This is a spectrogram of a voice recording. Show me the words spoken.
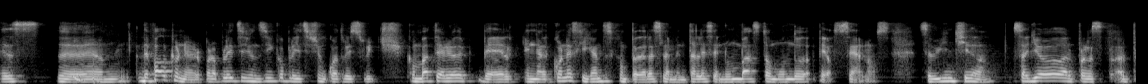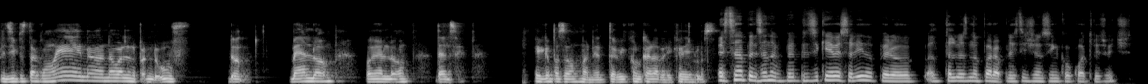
Es um, The Falconer para PlayStation 5, PlayStation 4 y Switch. Combate aéreo de, en halcones gigantes con pedras elementales en un vasto mundo de océanos. Se ve bien chido. O sea, yo al, principio estaba como, eh, no, no vale la pena. Uf, véanlo, jueguenlo, dense. ¿Qué, ¿Qué, pasó, man? Te vi con cara de qué diablos. Estaba pensando, pensé que había salido, pero tal vez no para PlayStation 5, 4 y Switch.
